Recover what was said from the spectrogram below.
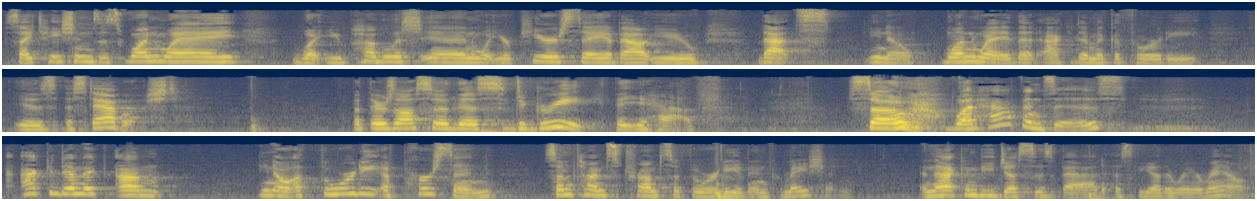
citations is one way. What you publish in, what your peers say about you, that's you know one way that academic authority is established. But there's also this degree that you have. So what happens is academic, um, you know, authority of person sometimes trumps authority of information. And that can be just as bad as the other way around.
